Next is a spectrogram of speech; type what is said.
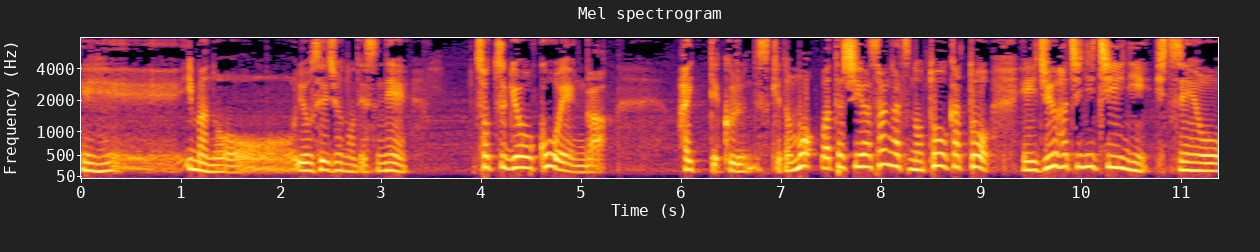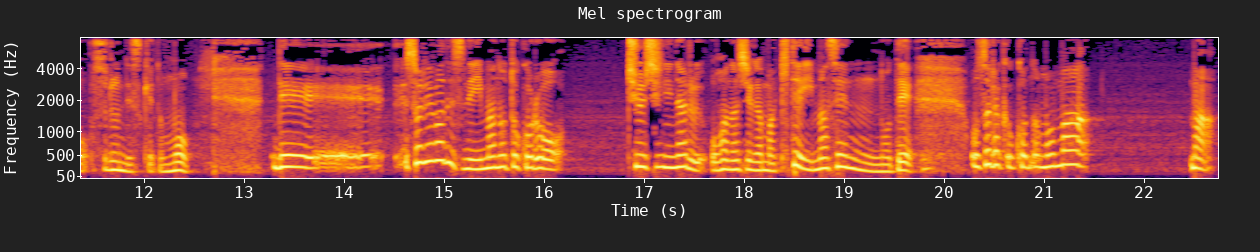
えー、今の養成所のですね、卒業公演が入ってくるんですけども、私は3月の10日と18日に出演をするんですけども、で、それはですね、今のところ、中止になるお話がまあ来ていませんので、おそらくこのまま、まあ、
